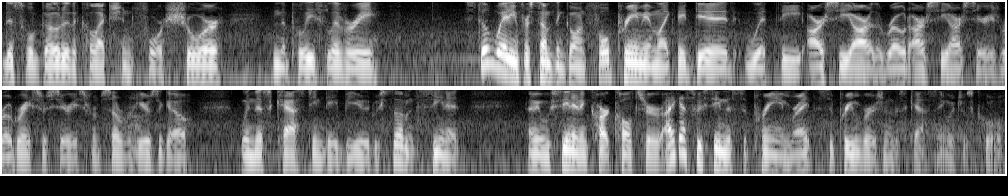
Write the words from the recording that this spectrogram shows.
this will go to the collection for sure in the police livery. Still waiting for something going full premium like they did with the RCR, the Road RCR series, Road Racer series from several years ago when this casting debuted. We still haven't seen it. I mean, we've seen it in car culture. I guess we've seen the Supreme, right? The Supreme version of this casting, which was cool.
